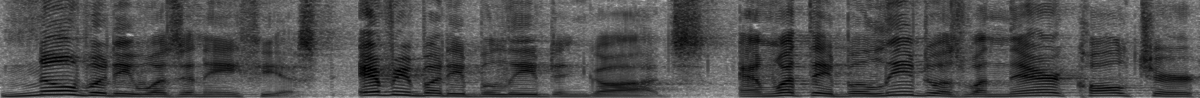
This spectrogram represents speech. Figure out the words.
Nobody was an atheist. Everybody believed in gods. And what they believed was when their culture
